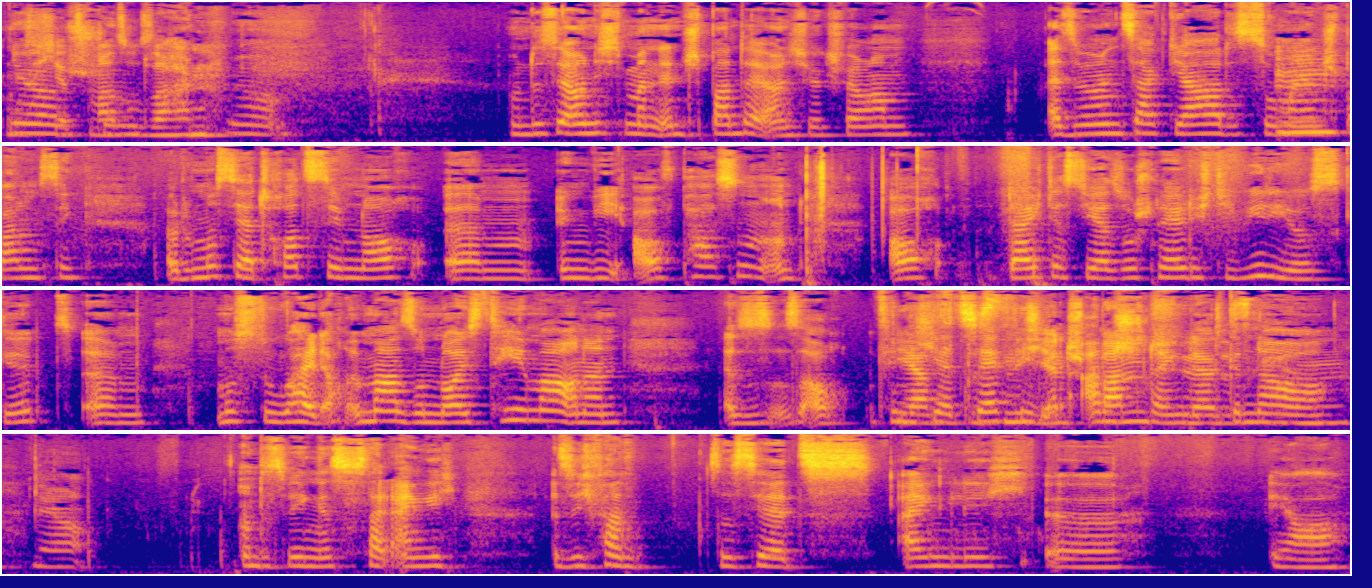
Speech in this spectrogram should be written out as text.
muss ja, ich jetzt stimmt. mal so sagen. Ja. Und das ist ja auch nicht, man entspannt ja auch nicht wirklich. Wenn man, also wenn man sagt, ja, das ist so mein mhm. Entspannungsding, aber du musst ja trotzdem noch ähm, irgendwie aufpassen und auch dadurch, dass du ja so schnell durch die Videos gibt, ähm, musst du halt auch immer so ein neues Thema und dann, also es ist auch, finde ja, ich jetzt sehr viel anstrengender, genau. Ja. Und deswegen ist es halt eigentlich, also ich fand es ist jetzt eigentlich äh, ja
